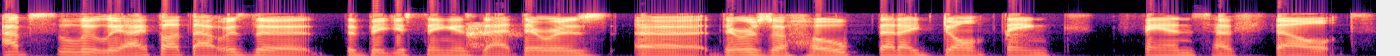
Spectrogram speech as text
Absolutely. I thought that was the the biggest thing is that there was uh there was a hope that I don't think fans have felt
